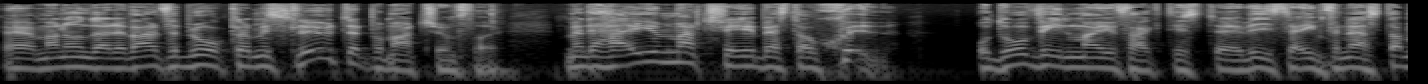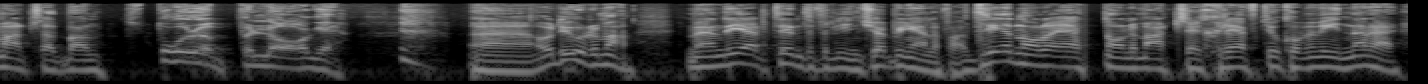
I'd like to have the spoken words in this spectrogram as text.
eh, man undrade varför bråkade de i slutet på matchen för? Men det här är ju en matchserie bäst av sju. Och då vill man ju faktiskt eh, visa inför nästa match att man står upp för laget. Eh, och det gjorde man. Men det hjälpte inte för Linköping i alla fall. 3-0 och 1-0 i matcher. Skellefteå kommer vinna det här.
